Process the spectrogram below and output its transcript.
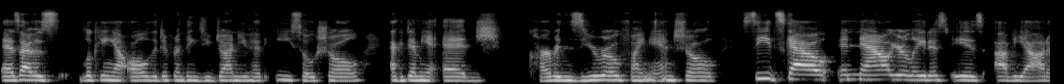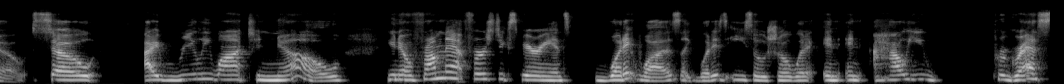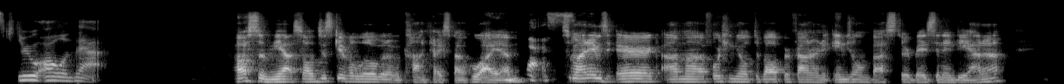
as I was looking at all the different things you've done, you have e-social, Academia Edge, Carbon Zero Financial, Seed Scout, and now your latest is Aviato. So I really want to know, you know, from that first experience, what it was, like what is e-social, what and, and how you progressed through all of that. Awesome. Yeah. So I'll just give a little bit of a context about who I am. Yes. So my name is Eric. I'm a 14 year old developer, founder, and angel investor based in Indiana.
